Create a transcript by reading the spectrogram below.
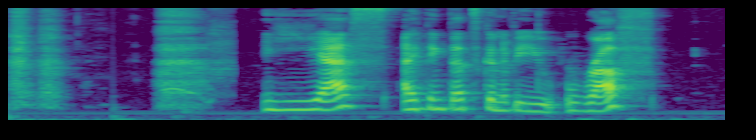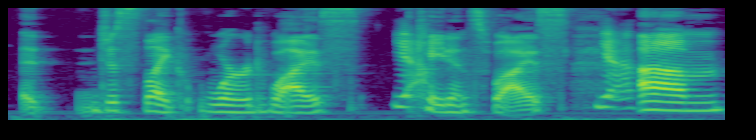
Yes, I think that's going to be rough, uh, just like word wise, Yeah. cadence wise. Yeah. Um,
